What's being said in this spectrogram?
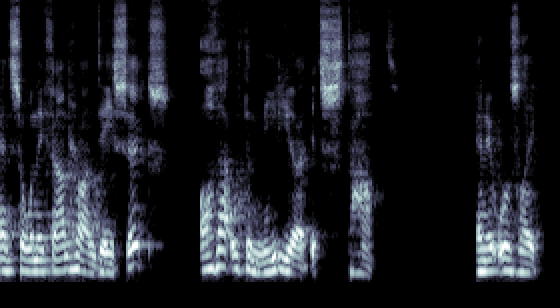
And so when they found her on day six, all that with the media, it stopped. And it was like,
